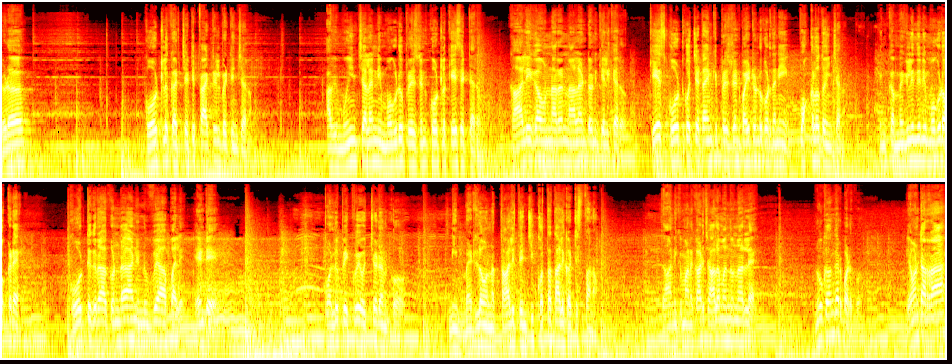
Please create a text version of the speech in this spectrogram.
చూడు కోట్లు కట్ చెట్టి ఫ్యాక్టరీలు పెట్టించాను. అవి ముయించాలని నీ మొగుడు ప్రెసిడెంట్ కోర్టులో కేసు ఎట్టారు? ఖాళీగా ఉన్నారని నాలంటోని గెలికారు కేసు కోర్టుకు వచ్చే టైంకి ప్రెసిడెంట్ బయట ఉండకూడదని ఒక్కలో తోయించాను. ఇంకా మిగిలింది నీ మొగుడు ఒక్కడే. కోర్టుకు రాకుండా అని నువ్వే ఆపాలి. ఏంటి? పలుపు ఎక్కువే వచ్చాడనుకో నీ మెడలో ఉన్న తాళి తెంచి కొత్త తాళి కట్టిస్తాను. దానికి మన కాడ చాలా మంది ఉన్నారులే. నువ్వు కంగారు పడుకో. ఏమంటారా?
